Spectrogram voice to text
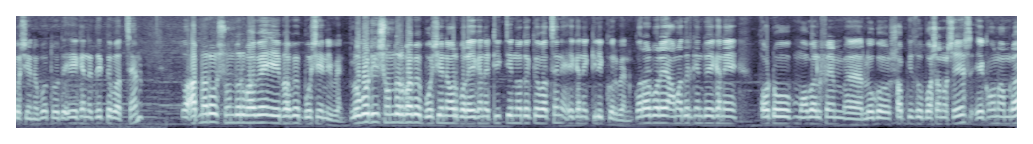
বসিয়ে নেব। তো এখানে দেখতে পাচ্ছেন তো আপনারাও সুন্দরভাবে এইভাবে বসিয়ে নেবেন। লোগোটি সুন্দরভাবে বসিয়ে নেওয়ার পরে এখানে টিক চিহ্ন দেখতে পাচ্ছেন, এখানে ক্লিক করবেন। করার পরে আমাদের কিন্তু এখানে ফটো মোবাইল ফ্রেম লোগো সব কিছু বসানো শেষ। এখন আমরা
